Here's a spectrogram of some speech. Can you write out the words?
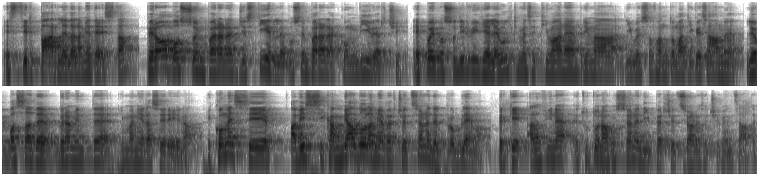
estirparle dalla mia testa, però posso imparare a gestirle, posso imparare a conviverci e poi posso dirvi che le ultime settimane prima di questo fantomatico esame le ho passate veramente in maniera serena. È come se avessi cambiato la mia percezione del problema, perché alla fine è tutta una questione di percezione se ci pensate.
